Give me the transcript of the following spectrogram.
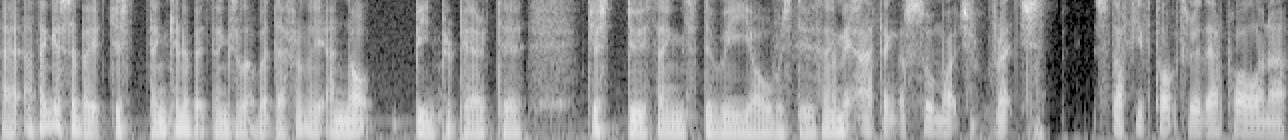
uh, I think it's about just thinking about things a little bit differently and not being prepared to just do things the way you always do things. I mean, I think there's so much rich stuff you've talked through there, Paul, and I,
